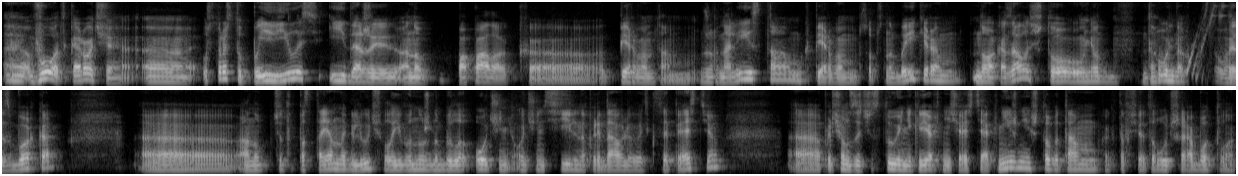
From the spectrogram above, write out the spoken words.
Э, вот, короче, э, устройство появилось, и даже оно попало к э, первым там журналистам, к первым, собственно, бейкерам, но оказалось, что у него довольно хуевая сборка, оно что-то постоянно глючило, его нужно было очень-очень сильно придавливать к запястью, э, причем зачастую не к верхней части, а к нижней, чтобы там как-то все это лучше работало.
